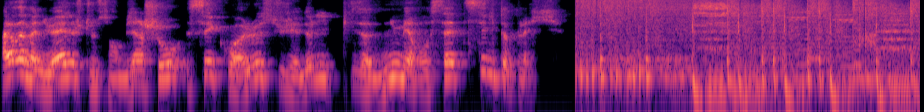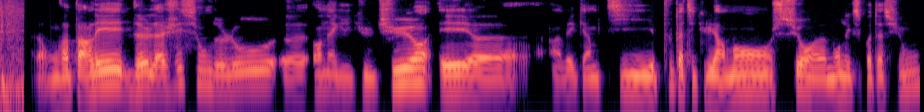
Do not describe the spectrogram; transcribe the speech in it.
Alors Emmanuel, je te sens bien chaud. C'est quoi le sujet de l'épisode numéro 7, s'il te plaît? On va parler de la gestion de l'eau euh, en agriculture et euh, avec un petit, plus particulièrement sur euh, mon exploitation,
